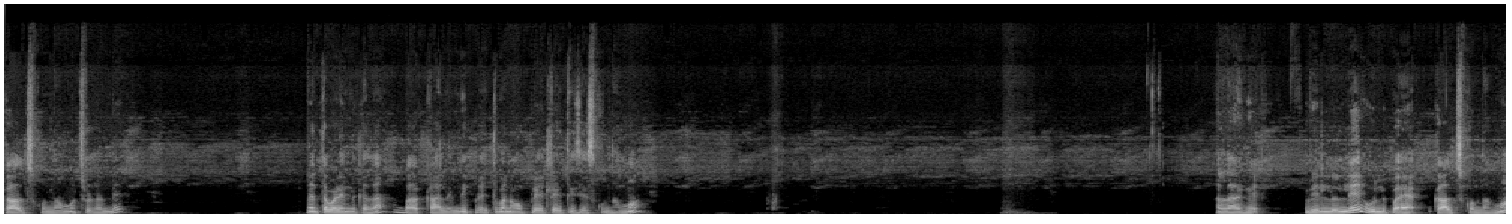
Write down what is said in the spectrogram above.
కాల్చుకుందాము చూడండి. మెత్తబడింది కదా బాగా కాలింది. ఇప్పుడైతే మనం ప్లేట్లోకి తీసేసుకుందాము. అలాగే వెల్లుల్లి ఉల్లిపాయ కాల్చుకుందాము.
